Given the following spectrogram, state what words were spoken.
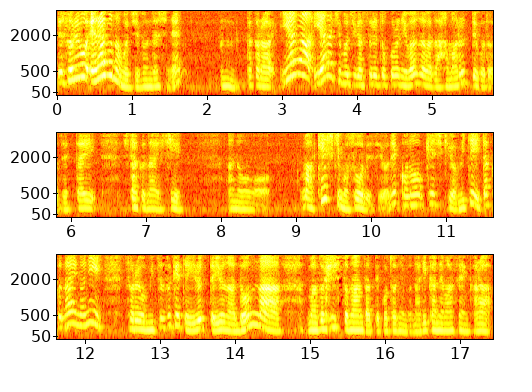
でそれを選ぶのも自分だしねうん、だから嫌な嫌な気持ちがするところにわざわざハマるっていうことは絶対したくないしあのまあ景色もそうですよね。この景色を見ていたくないのにそれを見続けているっていうのはどんなマゾヒストなんだってことにもなりかねませんから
